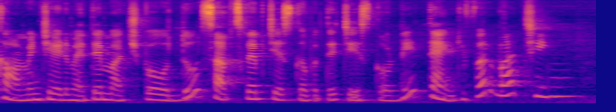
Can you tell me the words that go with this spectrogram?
కామెంట్ చేయడం అయితే మర్చిపోవద్దు. సబ్స్క్రైబ్ చేసుకోకపోతే చేసుకోండి. Thank you for watching.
